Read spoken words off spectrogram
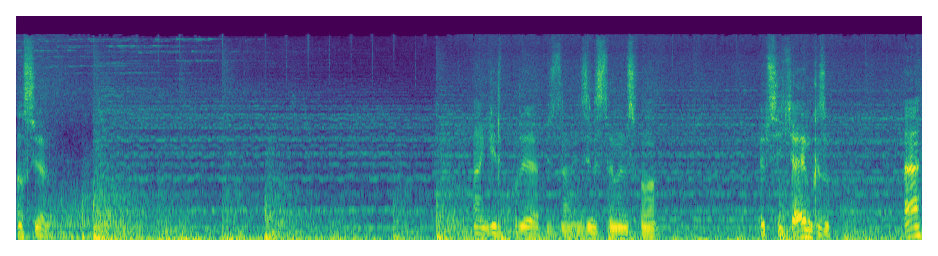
Nasıl yani? Yani gelip buraya bizden izin istemeniz falan. Hepsi hikaye mi kızım? Ha?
